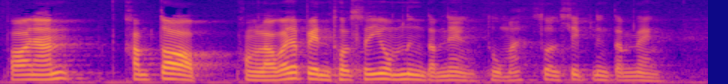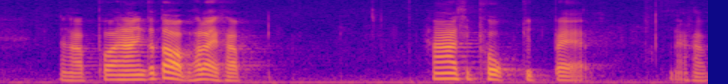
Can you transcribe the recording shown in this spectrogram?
เพราะนั้น คำตอบของเราก็จะเป็นทศนิยมหนึ่งตำแหน่งถูกไหมส่วนสิบหนึ่งตำแหน่งนะครับเพราะฉะนั้นก็ตอบเท่าไหร่ครับห้าสิบหกจุดแปดนะครับ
